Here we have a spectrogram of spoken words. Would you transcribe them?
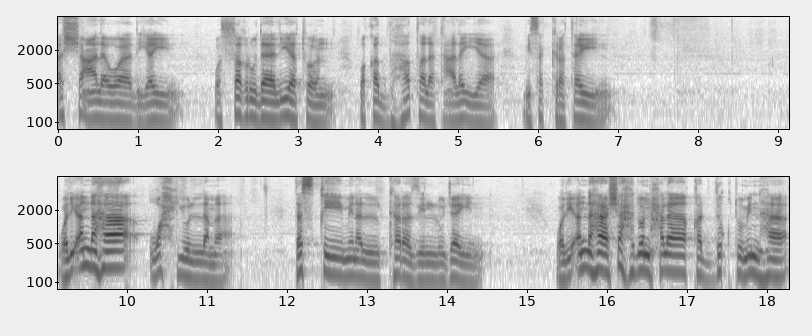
أشعل واديين والثغر دالية وقد هطلت علي بسكرتين. ولأنها وحي لما تسقي من الكرز اللجين ولأنها شهد حلا قد ذقت منها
